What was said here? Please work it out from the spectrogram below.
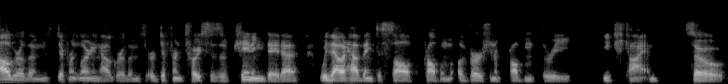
algorithms, different learning algorithms, or different choices of training data without having to solve problem, a version of problem three each time. So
